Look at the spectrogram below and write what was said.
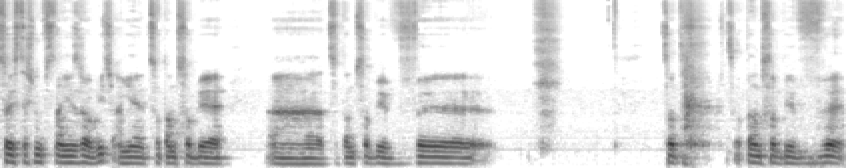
co jesteśmy w stanie zrobić, a nie co tam sobie, co tam sobie w, co, co tam sobie wy,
